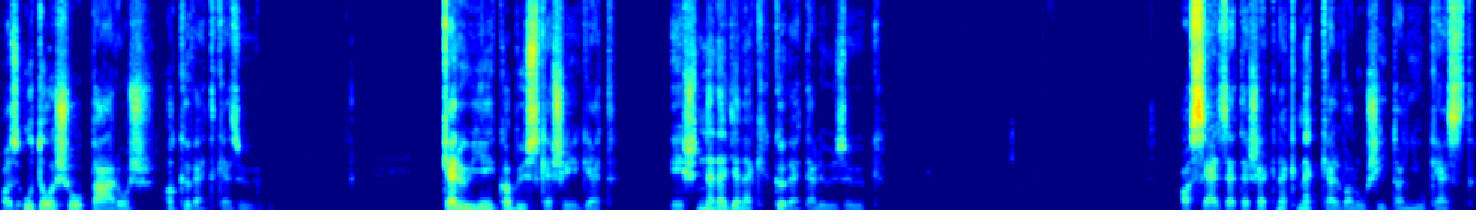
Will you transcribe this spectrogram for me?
Az utolsó páros a következő. Kerüljék a büszkeséget, és ne legyenek követelőzők. A szerzeteseknek meg kell valósítaniuk ezt,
